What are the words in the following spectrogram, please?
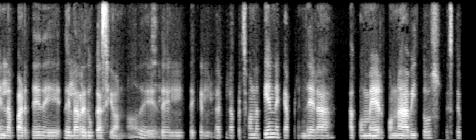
en la parte de, la reeducación, ¿no? de, que la, persona tiene que aprender a, comer con hábitos, este,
